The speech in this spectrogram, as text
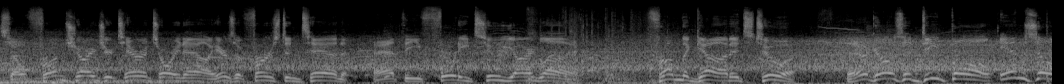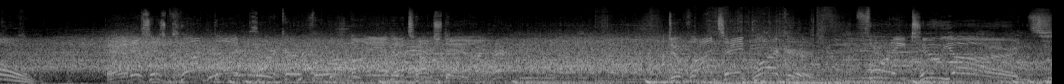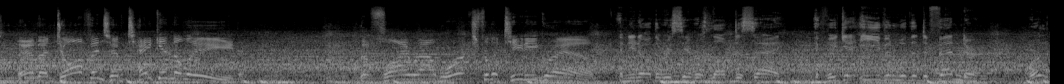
So from Charger territory now, here's a first and 10 at the 42-yard line. From the gun, it's Tua. There goes a deep ball, end zone. And this is caught by Parker for a Miami touchdown. DeVante Parker, 42 yards. And the Dolphins have taken the lead. The fly route works for the TD Graham. And you know what the receivers love to say? If we get even with the defender, we're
